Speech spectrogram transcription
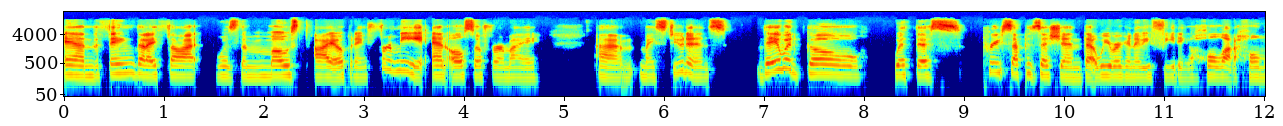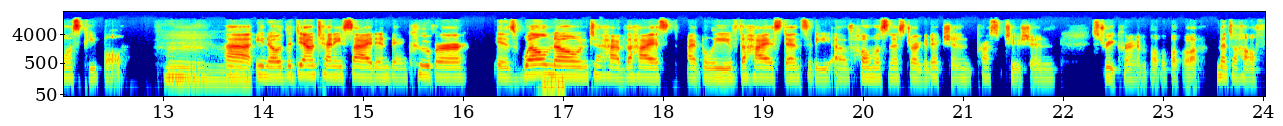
and the thing that I thought was the most eye opening for me and also for my um, my students, they would go with this presupposition that we were going to be feeding a whole lot of homeless people. Hmm. Uh, you know, the downtown east side in Vancouver is well known to have the highest, I believe, the highest density of homelessness, drug addiction, prostitution, street crime, blah, blah, blah, blah, mental health.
